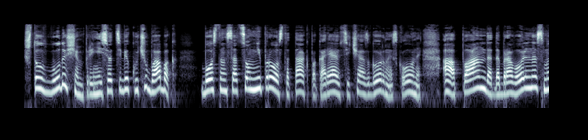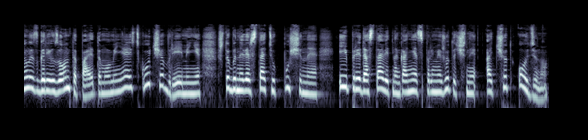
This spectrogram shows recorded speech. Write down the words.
что в будущем принесет тебе кучу бабок. Бостон с отцом не просто так покоряют сейчас горные склоны, а панда добровольно смылась с горизонта, поэтому у меня есть куча времени, чтобы наверстать упущенное и предоставить, наконец, промежуточный отчет Одину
